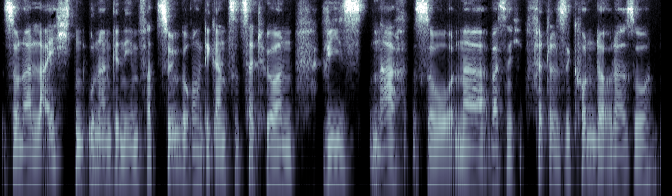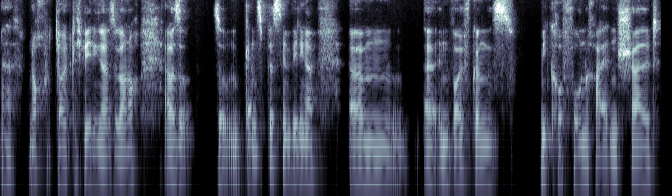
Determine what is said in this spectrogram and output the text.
so einer leichten, unangenehmen Verzögerung die ganze Zeit hören, wie es nach so einer, weiß nicht, Viertelsekunde oder so, na, noch deutlich weniger sogar noch, aber so, so ein ganz bisschen weniger ähm, äh, in Wolfgangs Mikrofon reinschallt.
